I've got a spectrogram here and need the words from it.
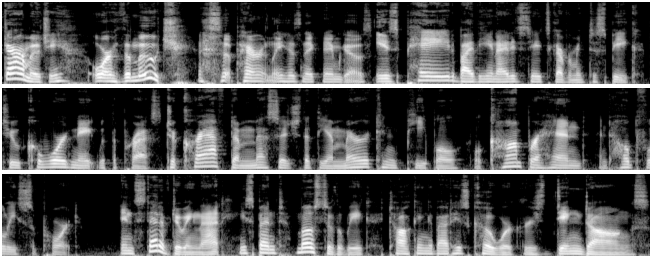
Scaramucci, or the Mooch, as apparently his nickname goes, is paid by the United States government to speak, to coordinate with the press, to craft a message that the American people will comprehend and hopefully support. Instead of doing that, he spent most of the week talking about his coworkers' ding dongs.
